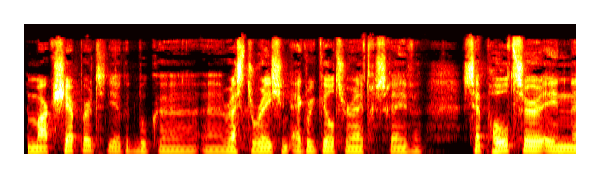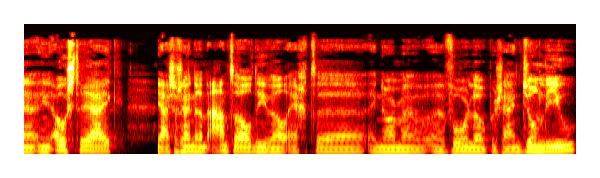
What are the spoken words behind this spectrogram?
Mark Shepard, die ook het boek Restoration Agriculture heeft geschreven. Sepp Holzer in, in Oostenrijk. Ja, zo zijn er een aantal die wel echt uh, enorme uh, voorlopers zijn. John Liu,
